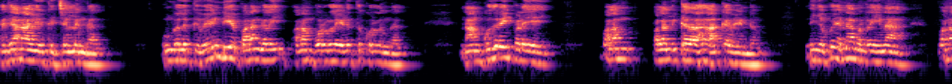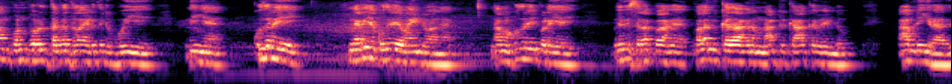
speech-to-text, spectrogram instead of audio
கஜானாவிற்கு செல்லுங்கள். உங்களுக்கு வேண்டிய பணங்களை பணம் பொருட்களை எடுத்துக்கொள்ளுங்கள் நாம் குதிரைப்படையை பலம் பலமிக்கதாக ஆக்க வேண்டும். நீங்கள் போய் என்ன பண்ணுறீங்கன்னா பணம் பொன் பொருள் தங்கத்தெல்லாம் எடுத்துகிட்டு போய் நீங்கள் குதிரையை நிறைய குதிரையை வாங்கிட்டு வாங்க. நாம் குதிரைப்படையை வெகு சிறப்பாக பலமிக்கதாக நம் நாட்டுக்கு ஆக்க வேண்டும். அப்படிங்கிறாரு.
